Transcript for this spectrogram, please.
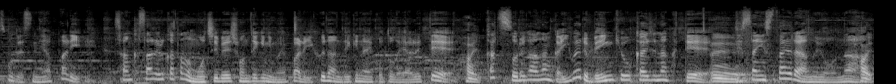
そうですね。やっぱり参加される方のモチベーション的にもやっぱり普段できないことがやれて、はい。かつそれがなんかいわゆる勉強会じゃなくて、ええ。実際にスタイラーのような、はい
